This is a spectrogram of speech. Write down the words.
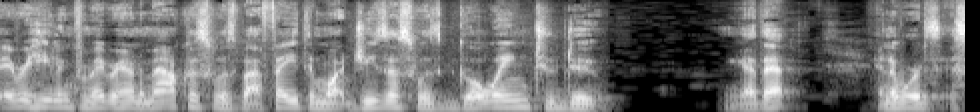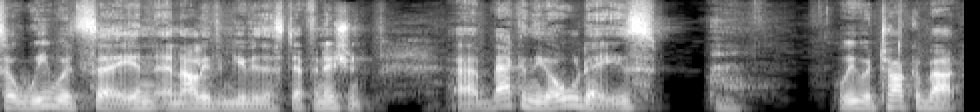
every healing from Abraham to Malchus was by faith in what Jesus was going to do. You got that? In other words, so we would say, and, and I'll even give you this definition. Uh, back in the old days, we would talk about,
